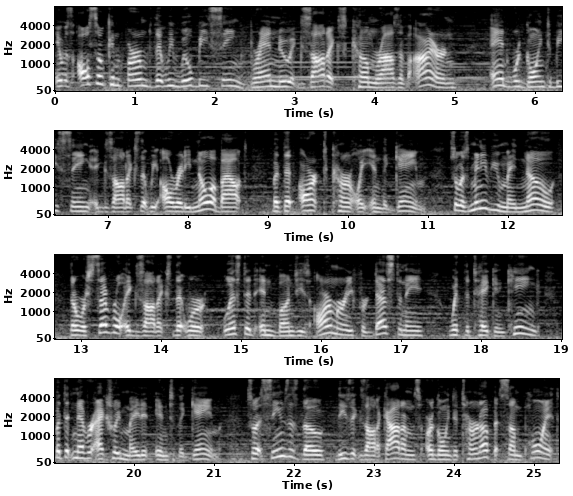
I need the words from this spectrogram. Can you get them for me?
It was also confirmed that we will be seeing brand new exotics come Rise of Iron, and we're going to be seeing exotics that we already know about, but that aren't currently in the game. So as many of you may know, there were several exotics that were listed in Bungie's armory for Destiny with the Taken King, but that never actually made it into the game. So it seems as though these exotic items are going to turn up at some point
